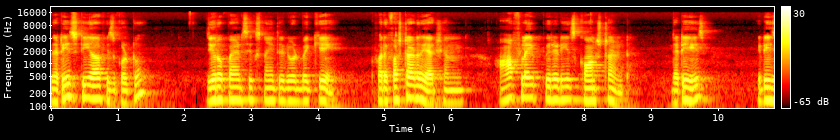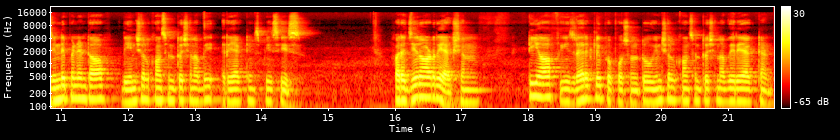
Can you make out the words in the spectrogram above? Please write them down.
That is t of is equal to 0.693 divided by k. For a first order reaction half life period is constant. That is it is independent of the initial concentration of the reacting species. For a zero order reaction T of is directly proportional to initial concentration of the reactant.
